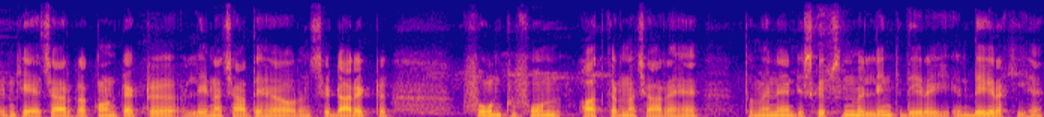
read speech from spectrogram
इनके एच आर का कांटेक्ट लेना चाहते हैं और उनसे डायरेक्ट फ़ोन टू फ़ोन बात करना चाह रहे हैं तो मैंने डिस्क्रिप्शन में लिंक दे रही, दे रखी है।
